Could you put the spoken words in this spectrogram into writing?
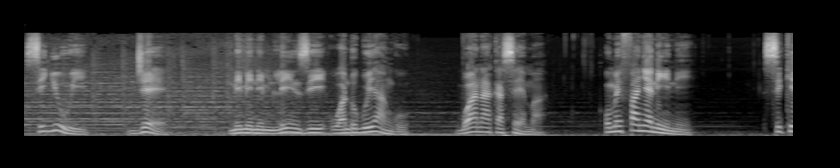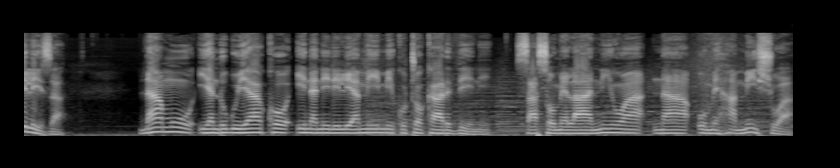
sijui. Je mimi ni mlinzi wa ndugu yangu bwana akasema umefanya nini? Sikiliza. Damu ya ndugu yako inanililia mimi kutoka ardhini. Sasa umelaaniwa na umehamishwa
